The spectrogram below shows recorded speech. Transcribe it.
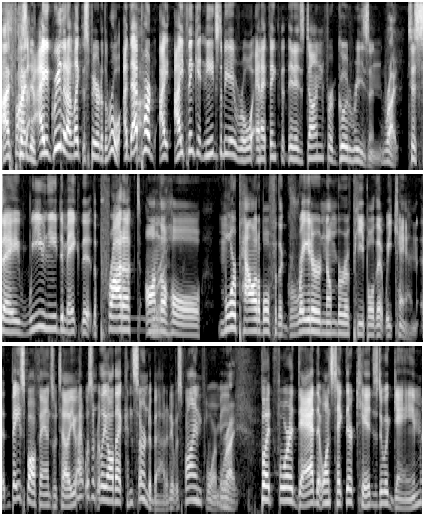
I find it I agree that I like the spirit of the rule. Uh, That part, I, I think it needs to be a rule, and I think that it is done for good reason. Right. To say we need to make the, the product on the whole more palatable for the greater number of people that we can. Uh, Baseball fans would tell you I wasn't really all that concerned about it. It was fine for me. Right. But for a dad that wants to take their kids to a game,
